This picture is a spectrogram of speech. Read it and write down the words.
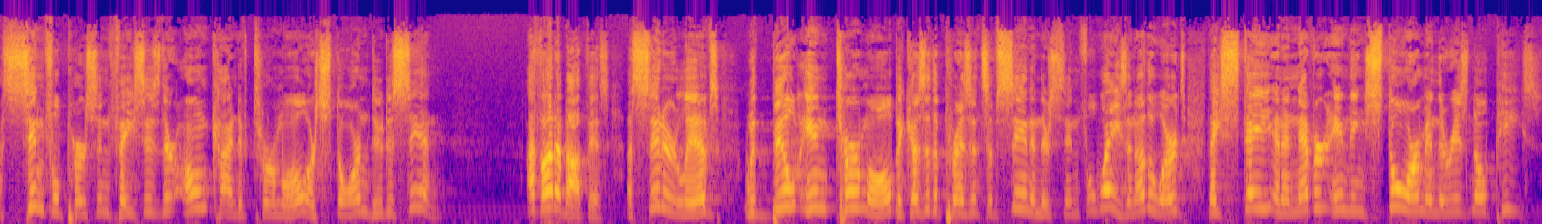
A sinful person faces their own kind of turmoil or storm due to sin. I thought about this. A sinner lives with built in turmoil because of the presence of sin in their sinful ways. In other words, they stay in a never ending storm and there is no peace.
